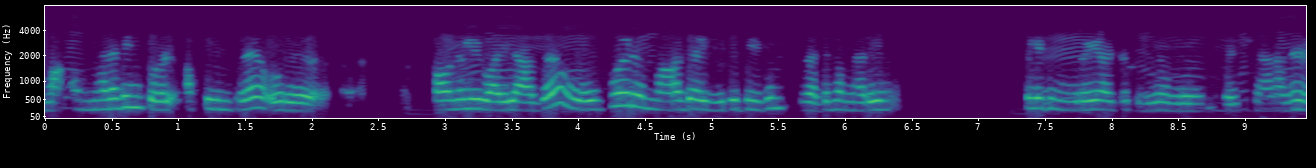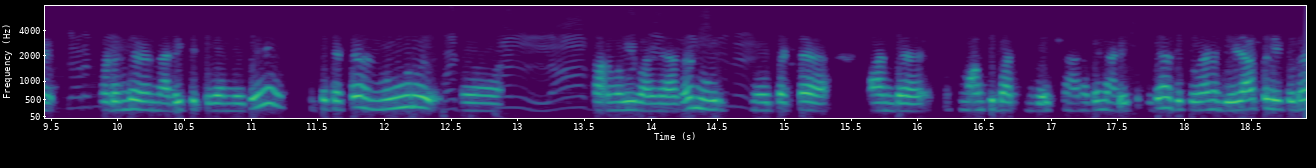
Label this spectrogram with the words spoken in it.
ம- மனதின் குரல் அப்படின்ற ஒரு காணொலி வாயிலாக ஒவ்வொரு மாத இறுதியும் பிரதமர் நரேந்திர மக்களிடம் உரையாற்றக்கூடிய ஒரு நிகழ்ச்சியானது தொடர்ந்து நடைபெற்று வந்தது. கிட்டத்தட்ட நூறு ஆஹ், காணொலி வாயிலாக நூறு மேற்பட்ட அந்த மான் பாத் நிகழ்ச்சியானது நடைபெற்றது. அதுக்குள்ளான விழாக்களை கூட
